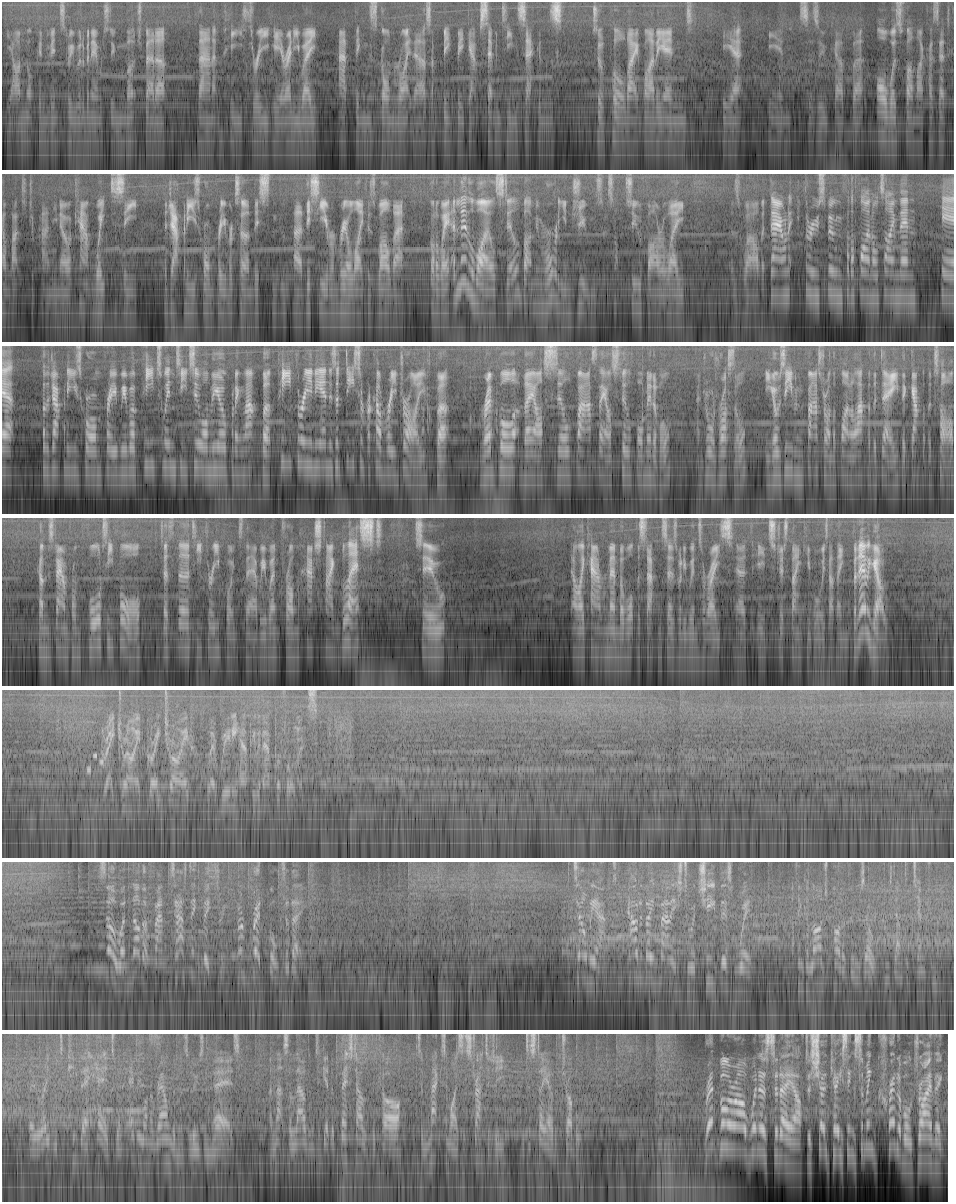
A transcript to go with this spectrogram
yeah, I'm not convinced we would have been able to do much better than at P3 here anyway, had things gone right there. That's a big, big gap, 17 seconds to have pulled out by the end here in Suzuka. But always fun, like I said, to come back to Japan. You know, I can't wait to see the Japanese Grand Prix return this uh, this year in real life as well there. Got to wait a little while still, but I mean, we're already in June, so it's not too far away as well. But down through Spoon for the final time then here for the Japanese Grand Prix. We were P22 on the opening lap, but P3 in the end is a decent recovery drive, but Red Bull, they are still fast, they are still formidable. And George Russell, he goes even faster on the final lap of the day. The gap at the top comes down from 44 to 33 points there. We went from hashtag blessed to... Oh, I can't remember what Verstappen says when he wins a race. Uh, it's just thank you, boys, I think. But there we go. Great drive, great drive. We're really happy with that performance. So another fantastic victory for Red Bull today. Tell me, Ant, how did they manage to achieve this win? I think a large part of the result comes down to temperament. They were able to keep their heads when everyone around them was losing theirs, and that's allowed them to get the best out of the car, to maximise the strategy, and to stay out of trouble. Red Bull are our winners today after showcasing some incredible driving.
